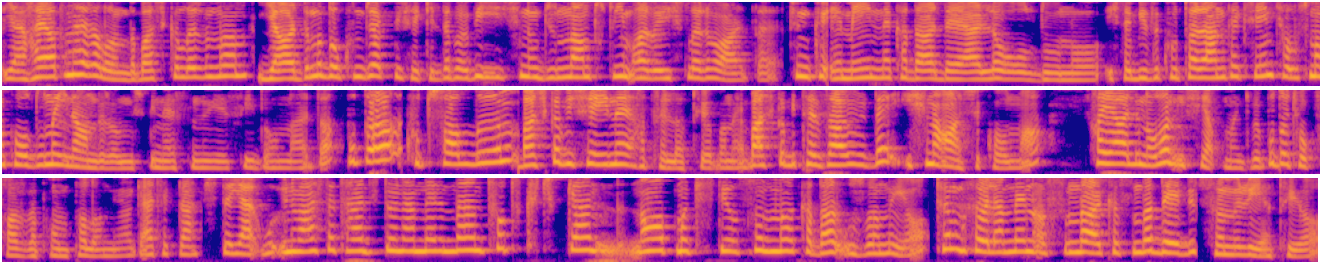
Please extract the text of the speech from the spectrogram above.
yani hayatın her alanında başkalarının yardımı dokunacak bir şekilde böyle bir işin ucundan tutayım arayışları vardı. Çünkü emeğin ne kadar değerli olduğunu, işte bizi kurtaran tek şeyin çalışmak olduğuna inandırılmış bir neslin üyesiydi onlar da. Bu da kutsallığın başka bir şeyini hatırlatıyor bana. Başka bir tezahürde işine aşık olma hayalin olan iş yapma gibi. Bu da çok fazla pompalanıyor. Gerçekten işte yani bu üniversite tercih dönemlerinden tut küçükken ne yapmak istiyorsun'a kadar uzanıyor. Tüm bu söylemlerin aslında arkasında dev bir sömürü yatıyor.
